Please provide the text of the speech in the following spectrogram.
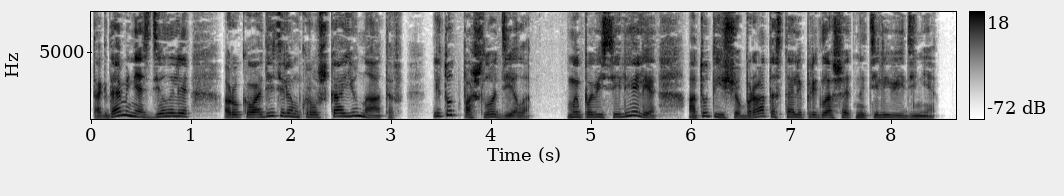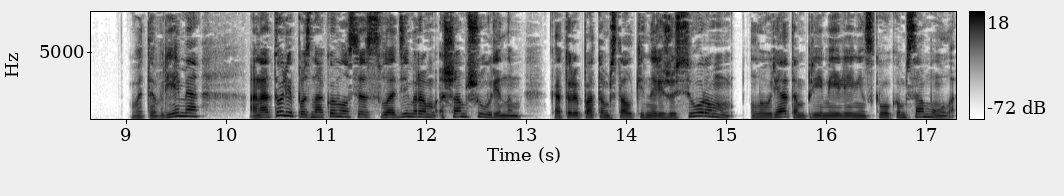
Тогда меня сделали руководителем кружка юнатов, и тут пошло дело. Мы повеселели, а тут еще брата стали приглашать на телевидение. В это время Анатолий познакомился с Владимиром Шамшуриным, который потом стал кинорежиссером, лауреатом премии Ленинского комсомола.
